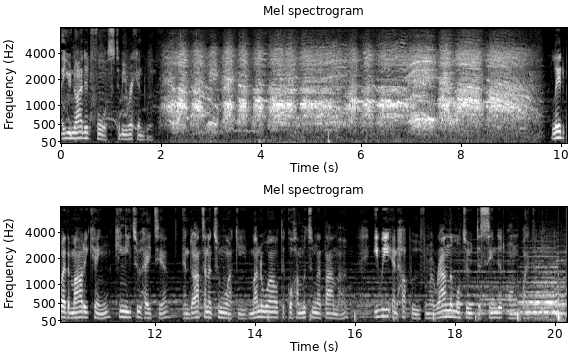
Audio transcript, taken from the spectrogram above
a united force to be reckoned with. Led by the Māori king, Kingi Tuheitia, and Ratana Tumuaki, Manua o te Kohamutunga Tāmau, iwi and hapu from around the motu descended on Waitangi.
